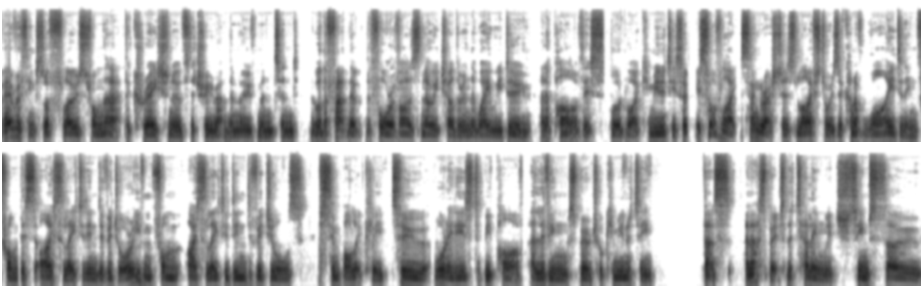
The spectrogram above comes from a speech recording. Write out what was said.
Everything sort of flows from that the creation of the Triratna movement, and well, the fact that the four of us know each other in the way we do and are part of this worldwide community. So it's sort of like Sangharakshita's life stories are kind of widening from this isolated isolated individual or even from isolated individuals symbolically to what it is to be part of a living spiritual community. That's an aspect to the telling which seems so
